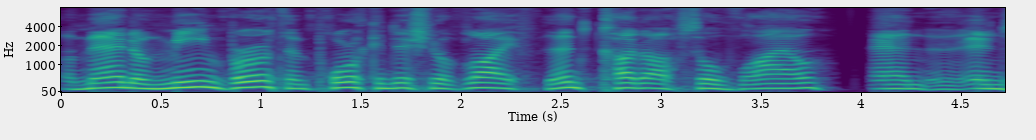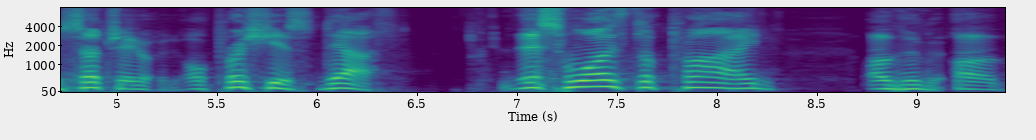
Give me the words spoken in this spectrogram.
a man of mean birth and poor condition of life, then cut off so vile and in such a oppressious death. This was the pride of the of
